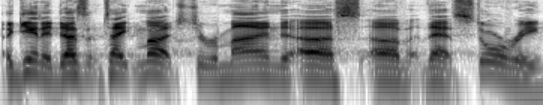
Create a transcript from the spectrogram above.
again, it doesn't take much to remind us of that story.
